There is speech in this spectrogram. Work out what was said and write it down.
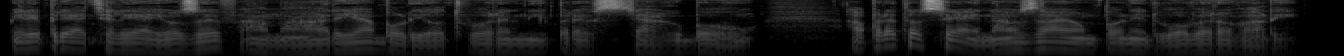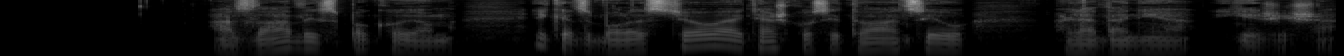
Milí priatelia, Jozef a Mária boli otvorení pre vzťah k Bohu a preto si aj navzájom plne dôverovali. A zvládli spokojom, i keď s bolesťou aj ťažkú situáciu hľadania Ježiša.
